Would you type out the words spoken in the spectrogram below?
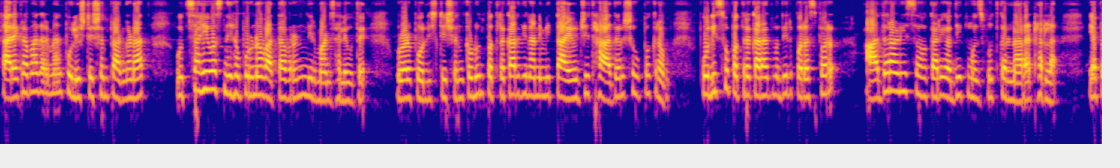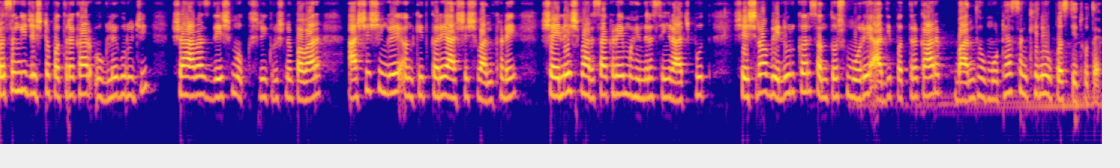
कार्यक्रमादरम्यान पोलीस स्टेशन प्रांगणात उत्साही व स्नेहपूर्ण वातावरण निर्माण झाले होते. उरळ पोलीस स्टेशनकडून पत्रकार दिनानिमित्त आयोजित हा आदर्श उपक्रम पोलीस व पत्रकारांमधील परस्पर आदर आणि सहकार्य अधिक मजबूत करणारा ठरला. या प्रसंगी ज्येष्ठ पत्रकार उगले गुरुजी शहाबाज देशमुख श्रीकृष्ण पवार आशिष शिंगळे अंकित करे आशिष वानखडे शैलेश भारसाकडे महेंद्रसिंग राजपूत शेषराव बेलूरकर संतोष मोरे आदी पत्रकार बांधव मोठ्या संख्येने उपस्थित होते.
